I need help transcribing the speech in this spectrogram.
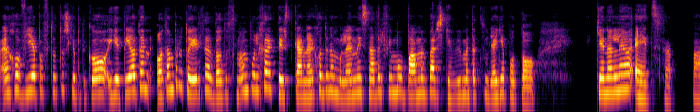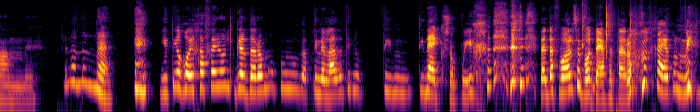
έχω βγει από αυτό το σκεπτικό. Γιατί όταν, όταν πρώτο ήρθα εδώ, το θυμάμαι πολύ χαρακτηριστικά να έρχονται να μου λένε οι συνάδελφοί μου πάμε Παρασκευή μετά τη δουλειά για ποτό. Και να λέω έτσι θα πάμε. Και λέω ναι, ναι. Γιατί εγώ είχα φέρει όλη την καρταρόμα μου από την Ελλάδα την, την, την έξω που είχα. Δεν τα φόρησα ποτέ αυτά τα ρούχα. Έχουν μείνει,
